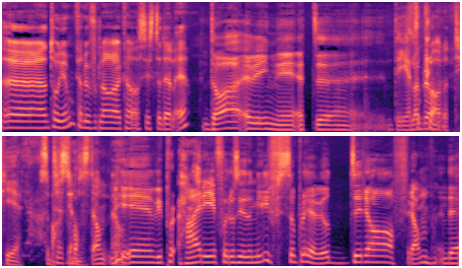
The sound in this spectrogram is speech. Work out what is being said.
Uh, Torgrim, kan du forklare hva siste del er? Da er vi inne i et uh, del av Forklar programmet. det til Sebastian. Sebastian. Ja. Vi, vi, her i For å si det MILF så pleier vi å dra fram det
